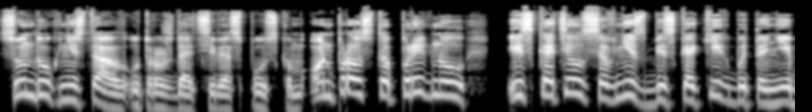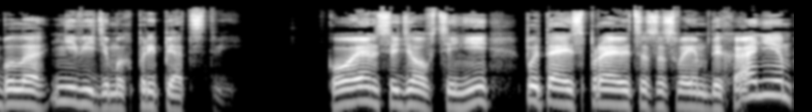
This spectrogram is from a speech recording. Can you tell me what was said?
Сундук не стал утруждать себя спуском, он просто прыгнул и скатился вниз без каких бы то ни было невидимых препятствий. Коэн сидел в тени, пытаясь справиться со своим дыханием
